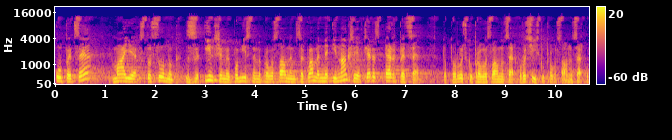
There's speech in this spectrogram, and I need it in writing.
УПЦ має стосунок з іншими помісними православними церквами не інакше, як через РПЦ. Тобто Руську православну церкву, російську православну церкву.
